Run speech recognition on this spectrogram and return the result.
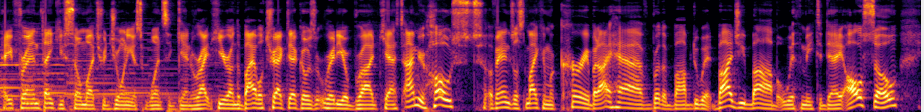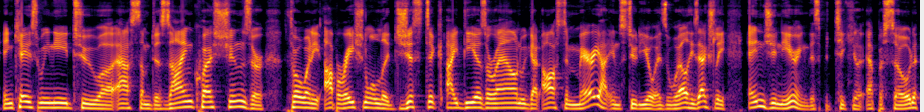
Hey, friend, thank you so much for joining us once again right here on the Bible Tract Echoes radio broadcast. I'm your host, Evangelist Micah McCurry, but I have Brother Bob DeWitt, Baji Bob, with me today. Also, in case we need to uh, ask some design questions or throw any operational logistic ideas around, we got Austin Marriott in studio as well. He's actually engineering this particular episode.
